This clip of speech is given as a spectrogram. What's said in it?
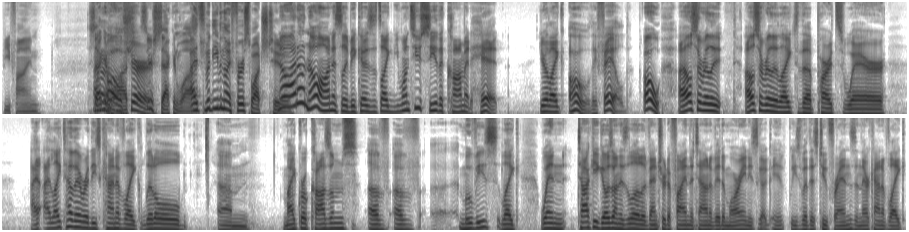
be fine. Second know. Oh, watch, sure. It's your second watch. I, but even though I first watched too. No, I don't know honestly because it's like once you see the comet hit, you're like, oh, they failed. Oh, I also really, I also really liked the parts where I, I liked how there were these kind of like little um, microcosms of of uh, movies. Like when Taki goes on his little adventure to find the town of Itomori, and he's got, he's with his two friends, and they're kind of like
